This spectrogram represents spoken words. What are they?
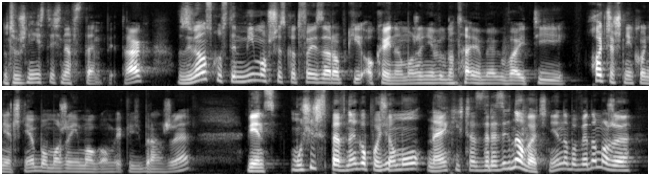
no to już nie jesteś na wstępie, tak? W związku z tym, mimo wszystko, Twoje zarobki, ok, no może nie wyglądają jak w IT, chociaż niekoniecznie, bo może i mogą w jakiejś branży, więc musisz z pewnego poziomu na jakiś czas zrezygnować, nie? No bo wiadomo, że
